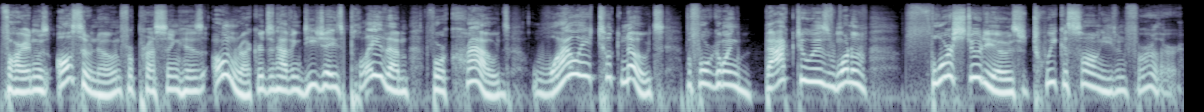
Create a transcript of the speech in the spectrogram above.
Farian was also known for pressing his own records and having DJs play them for crowds while he took notes before going back to his one of four studios to tweak a song even further.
